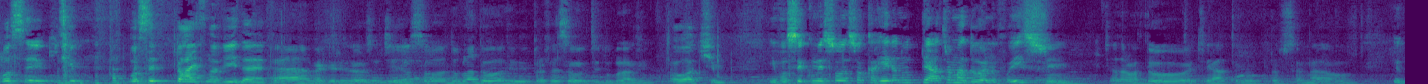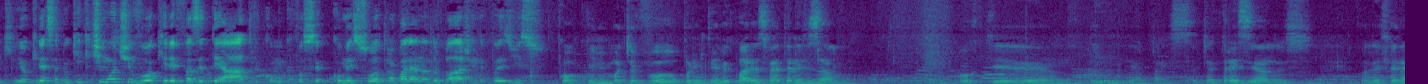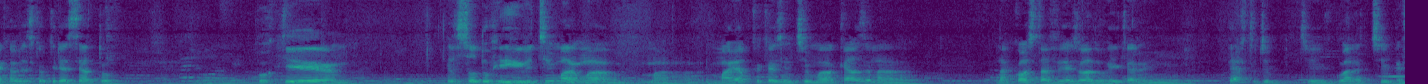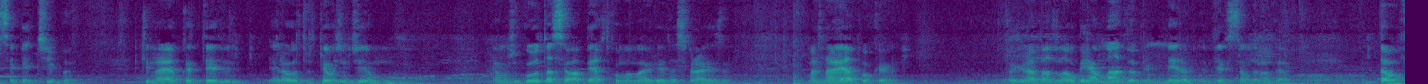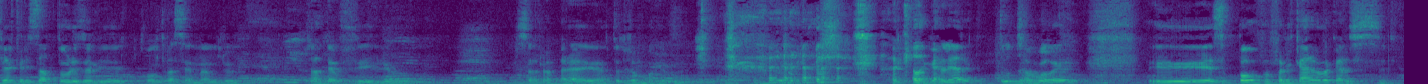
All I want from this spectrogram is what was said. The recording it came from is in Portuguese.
Você, o que, que você faz na vida, Ettore? Ah, meu querido, hoje em dia eu sou dublador e professor de dublagem. Ótimo. E você começou a sua carreira no teatro amador, não foi isso? Sim, teatro amador, teatro profissional. Eu, eu queria saber o que, que te motivou a querer fazer teatro, como que você começou a trabalhar na dublagem depois disso. O que me motivou, por incrível que pareça, foi a televisão. Porque, ih, rapaz, eu tinha 13 anos quando eu enfiei na cabeça que eu queria ser ator. Porque eu sou do Rio e tinha uma, uma, uma, uma época que a gente tinha uma casa na, na Costa Verde lá do Rio, que era em, perto de, de Guaratiba, em Sepetiba, que na época teve, era outro tempo. Hoje em dia é um, é um esgoto a céu aberto, como a maioria das praias. Né? Mas na época foi gravado lá o Bem Amado, a primeira versão da novela. Então vi aqueles atores ali contracenando, Jardel Filho, Sandra Breia, tudo já morreu. Né? Aquela galera, tudo já morreu. E esse povo, eu falei, caramba, eu quero.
